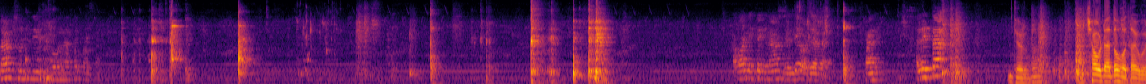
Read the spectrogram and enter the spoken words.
दाल छोड़ दी भगना तो पड़ता हवा पानी अरे इतना जर्दा अच्छा उठा तो होता है वो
